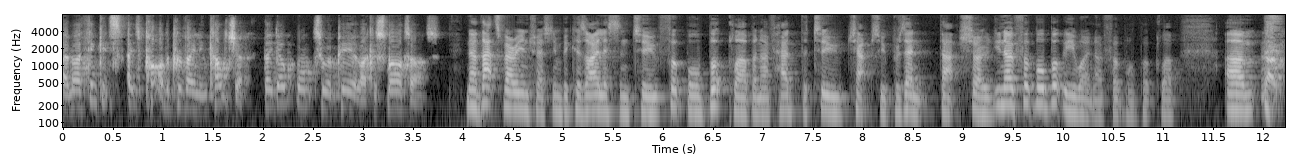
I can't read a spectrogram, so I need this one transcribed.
and I think it's it's part of the prevailing culture. They don't want to appear like a smartass. Now that's very interesting because I listen to Football Book Club, and I've had the two chaps who present that show. You know Football Book? You won't know Football Book Club. Um, no.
